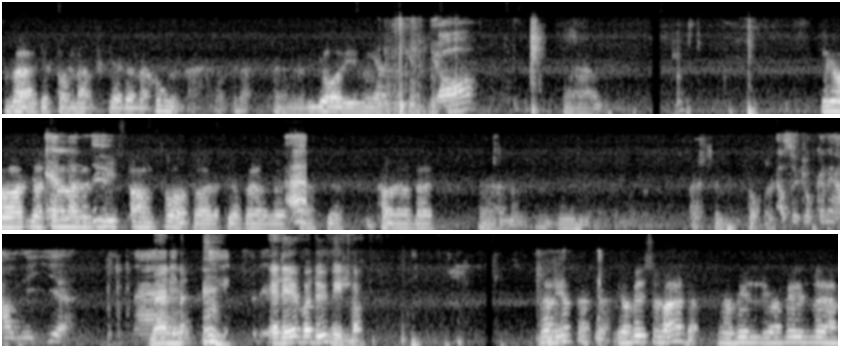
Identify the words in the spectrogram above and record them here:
värdet av mänskliga relationer. Och så där. Eh, jag är ju mer... Ja. Äh, så jag, jag känner ett visst ansvar för att jag behöver ah. kanske ta över eh, Alltså klockan är halv nio. Nej, Men det är det vad du vill då? Jag vet inte. Jag vill se världen. Jag vill... Jag vill eh,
